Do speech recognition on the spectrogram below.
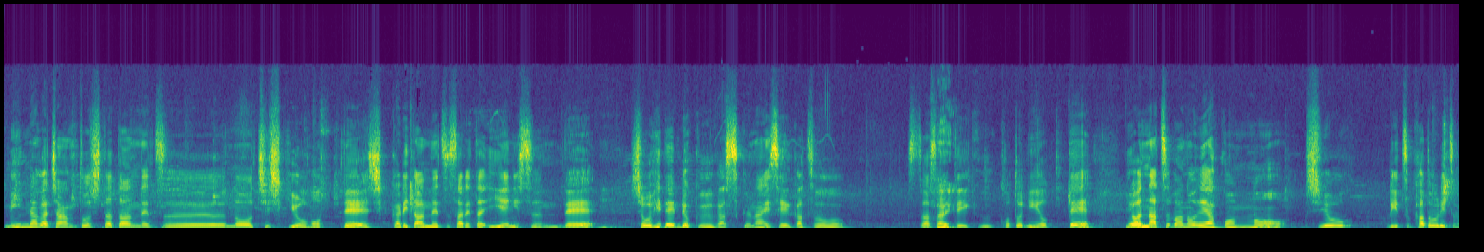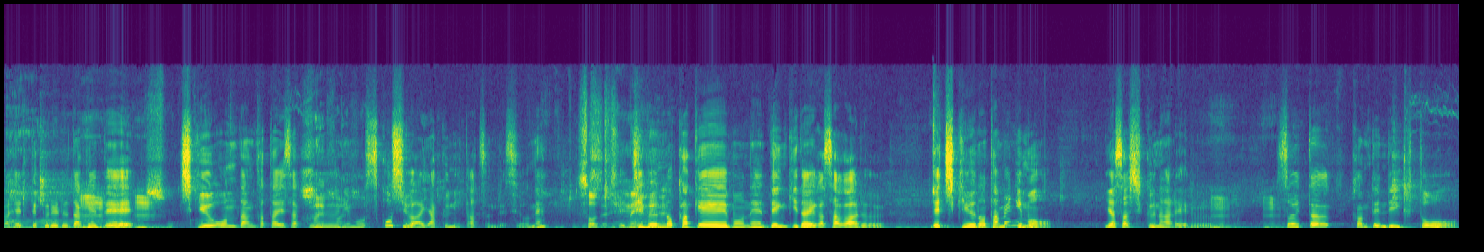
みんながちゃんとした断熱の知識を持ってしっかり断熱された家に住んで、うん。消費電力が少ない生活を支えていくことによって、要は夏場のエアコンの使用率稼働率が減ってくれるだけで、地球温暖化対策にも少しは役に立つんですよね。そうですね。自分の家計もね電気代が下がる。うん。で地球のためにも優しくなれる、そういった観点でいくと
